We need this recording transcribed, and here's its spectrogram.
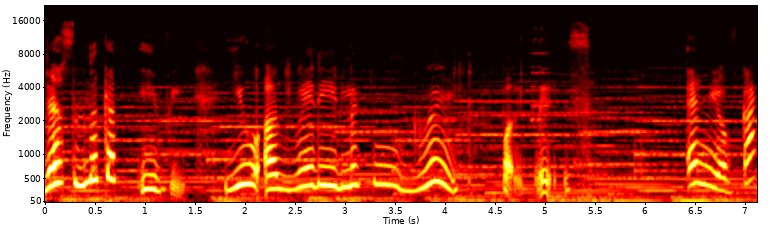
Just look at Eevee. You are really looking great for this. And you've got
